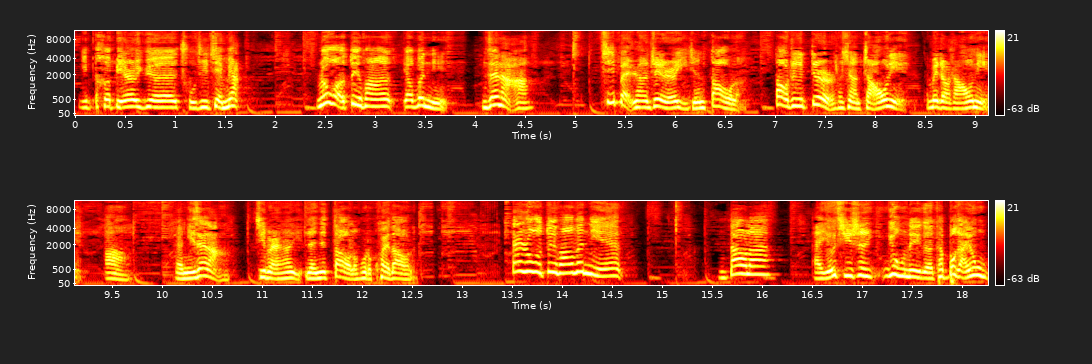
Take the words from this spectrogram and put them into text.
你和别人约出去见面，如果对方要问你。你在哪？基本上这人已经到了，到这个地儿，他想找你，他没找着你啊。你在哪？基本上人家到了或者快到了。但如果对方问你，你到了？哎，尤其是用那个，他不敢用，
